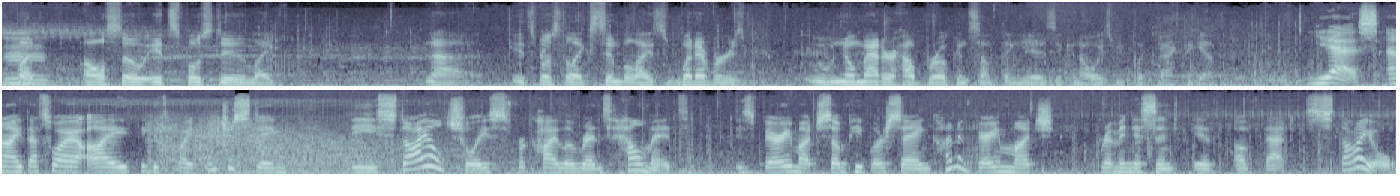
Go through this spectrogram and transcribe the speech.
but Mm. also it's supposed to like uh, it's supposed to like symbolize whatever is no matter how broken something is it can always be put back together Yes, and I that's why I think it's quite interesting. The style choice for Kylo Ren's helmet is very much some people are saying kind of very much reminiscent of, of that style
